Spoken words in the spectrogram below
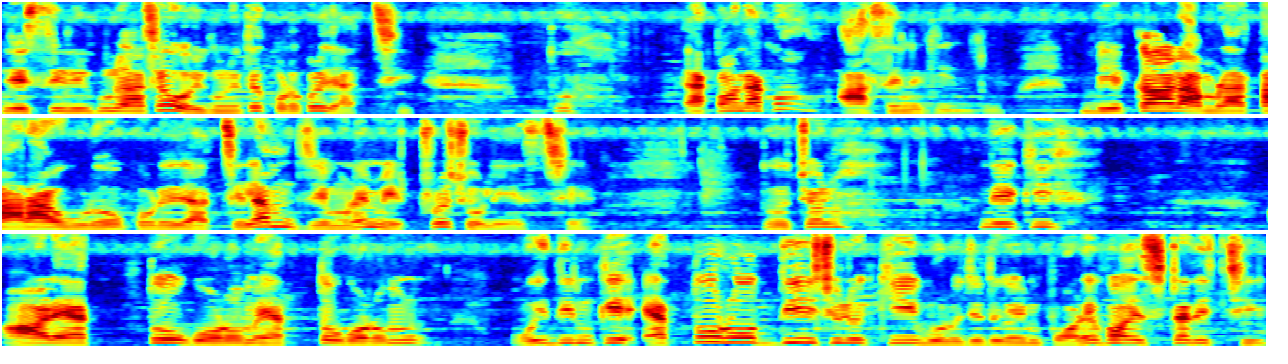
যে সিঁড়িগুলো আছে, ওইগুলিতে করে করে যাচ্ছি। তো এখন দেখো, আসেনি কিন্তু। বেকার আমরা, তাড়াহুড়ো করে যাচ্ছিলাম যে মনে মেট্রো চলে এসছে। তো চলো, দেখি। আর এত গরম এত গরম। ওই দিনকে এত রোদ দিয়েছিল, কি বলব যেহেতু আমি পরে ভয়েসটা দিচ্ছি।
